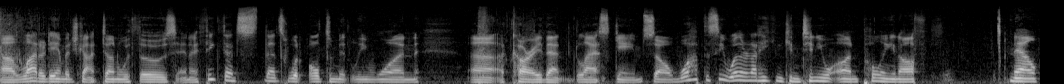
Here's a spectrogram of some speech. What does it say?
Uh, a lot of damage got done with those, and I think that's that's what ultimately won uh, Akari that last game. So we'll have to see whether or not he can continue on pulling it off. Now,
